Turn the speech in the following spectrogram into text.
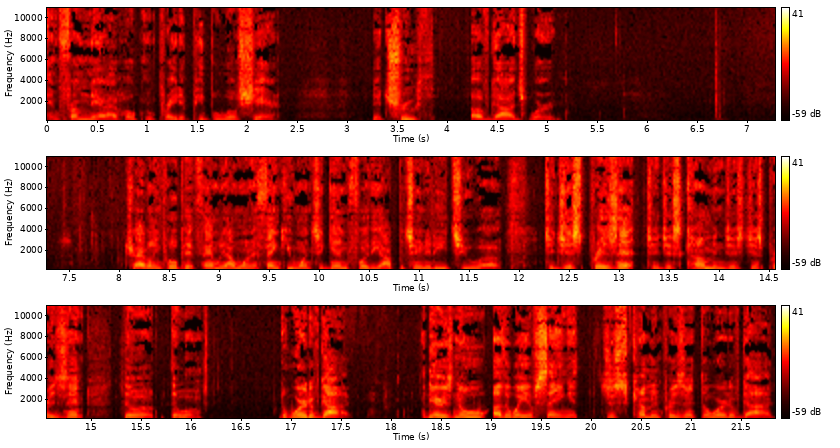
And from there, I hope and pray that people will share the truth of God's word. Traveling pulpit family, I want to thank you once again for the opportunity to uh, to just present, to just come and just just present the the the word of God. There is no other way of saying it. Just come and present the word of God.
